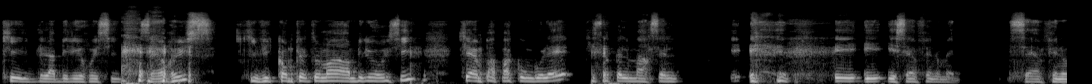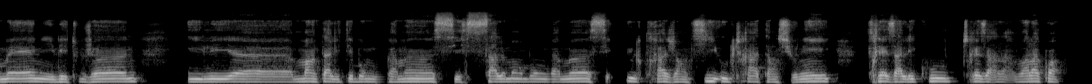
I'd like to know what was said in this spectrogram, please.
qui est de la Biélorussie. C'est un russe qui vit complètement en Biélorussie, qui a un papa congolais qui s'appelle Marcel. Et, c'est un phénomène. C'est un phénomène, il est tout jeune, il est euh, mentalité bon gamin, c'est salement bon gamin, c'est ultra gentil, ultra attentionné, très à l'écoute, très à voilà quoi.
